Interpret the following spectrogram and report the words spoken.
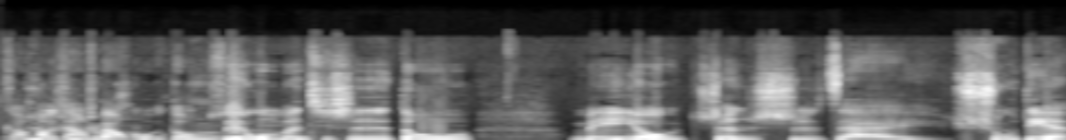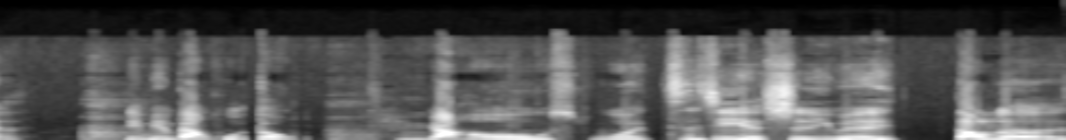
刚好这样办活动。所以我们其实都没有正式在书店里面办活动。然后我自己也是因为。到了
